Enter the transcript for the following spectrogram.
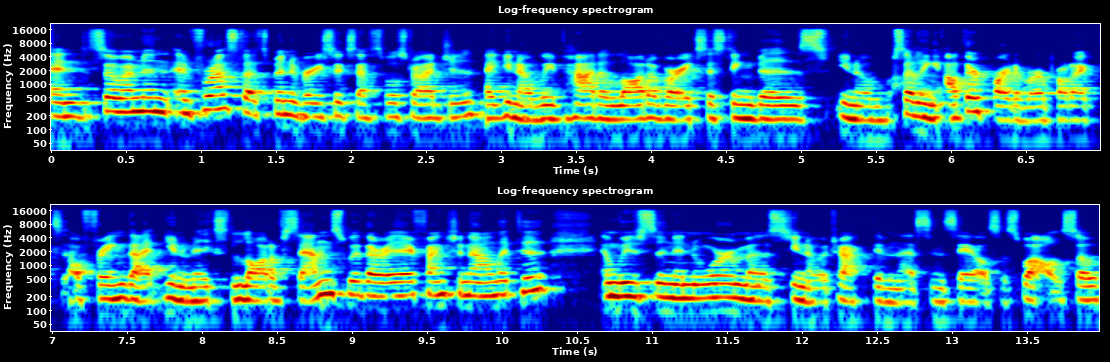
and so, I mean, and for us, that's been a very successful strategy. You know, we've had a lot of our existing biz, you know, selling other part of our product offering that, you know, makes a lot of sense with our AI functionality. And we've seen enormous, you know, attractiveness in sales as well. So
